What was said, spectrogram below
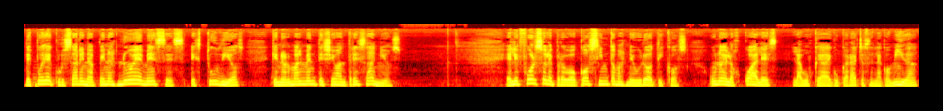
después de cursar en apenas nueve meses estudios que normalmente llevan tres años. El esfuerzo le provocó síntomas neuróticos, uno de los cuales, la búsqueda de cucarachas en la comida,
